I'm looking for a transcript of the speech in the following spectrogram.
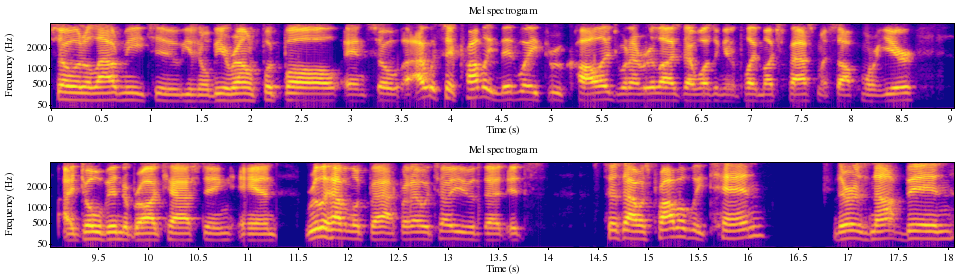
so it allowed me to you know be around football. And so i would say probably midway through college when i realized i wasn't going to play much past my sophomore year i dove into broadcasting and really haven't looked back. But i would tell you that it's since i was probably 10 there has not been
